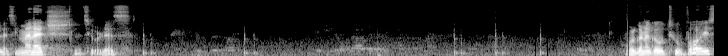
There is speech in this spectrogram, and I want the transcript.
let's see manage. Let's see where it is. We're gonna go to voice.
